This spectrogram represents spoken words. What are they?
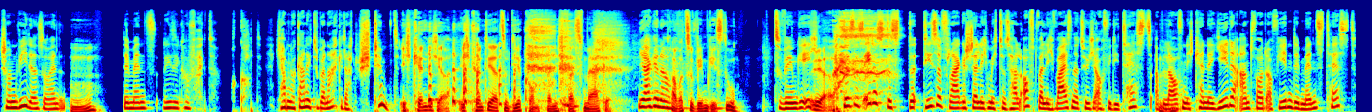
Schon wieder so ein mhm. Demenz-Risikofaktor. Oh Gott, ich habe noch gar nicht drüber nachgedacht. Stimmt. Ich kenne dich ja. Ich könnte ja zu dir kommen, wenn ich was merke. Ja, genau. Aber zu wem gehst du? Zu wem gehe ich? Ja. Das ist eh das, das, diese Frage stelle ich mich total oft, weil ich weiß natürlich auch, wie die Tests ablaufen. Mhm. Ich kenne jede Antwort auf jeden Demenztest.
